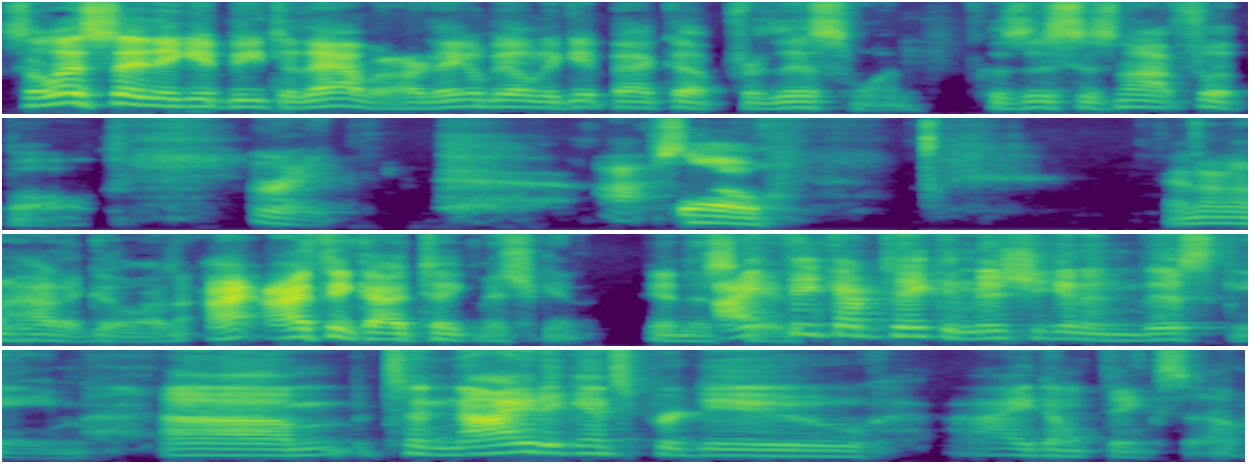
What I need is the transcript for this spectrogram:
So let's say they get beat to that one. Are they going to be able to get back up for this one? Because this is not football. Right. So I don't know how to go. I, I think I'd take Michigan in this I game. think I'm taking Michigan in this game. Um, tonight against Purdue, I don't think so.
